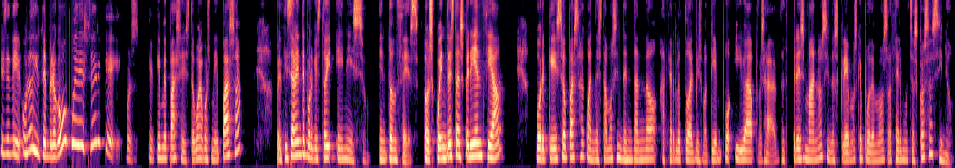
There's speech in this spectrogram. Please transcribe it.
Es decir, uno dice, pero ¿cómo puede ser que, pues, que me pase esto? Bueno, pues me pasa precisamente porque estoy en eso. Entonces, os cuento esta experiencia porque eso pasa cuando estamos intentando hacerlo todo al mismo tiempo y va pues a tres manos y nos creemos que podemos hacer muchas cosas y no.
